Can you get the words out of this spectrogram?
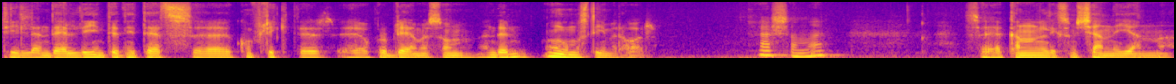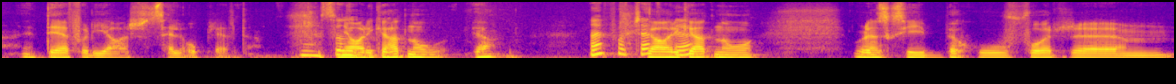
til en del identitetskonflikter eh, og problemer som en del unge muslimer har. Jeg skjønner. Så jeg kan liksom kjenne igjen det fordi jeg har selv opplevd det. Ja, så... Jeg har ikke hatt noe ja. Nei, fortsett. Jeg har ikke hatt noe hvordan skal jeg si, behov for um,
